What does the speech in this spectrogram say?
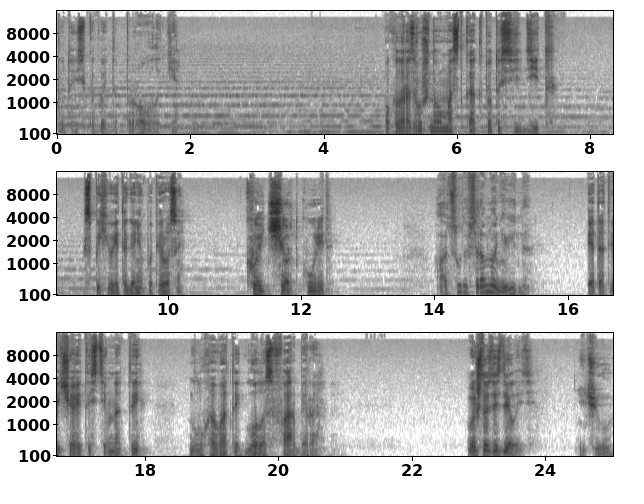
путаясь в какой-то проволоке. Около разрушенного мостка кто-то сидит. Вспыхивает огонек папиросы. Кой черт курит? Отсюда все равно не видно. Это отвечает из темноты глуховатый голос Фарбера. Вы что здесь делаете? Ничего.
